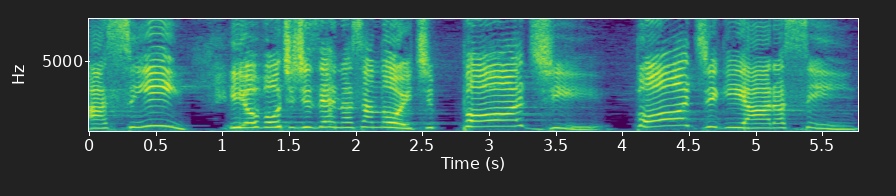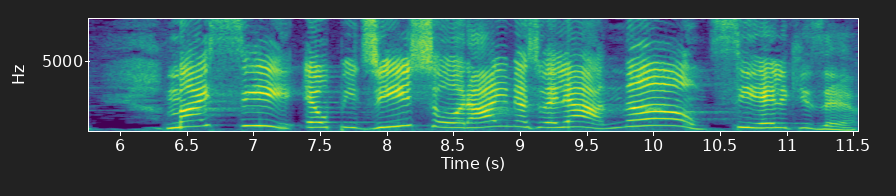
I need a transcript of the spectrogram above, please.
assim? E eu vou te dizer nessa noite: pode, pode guiar assim. Mas se eu pedir, chorar e me ajoelhar, não, se ele quiser.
